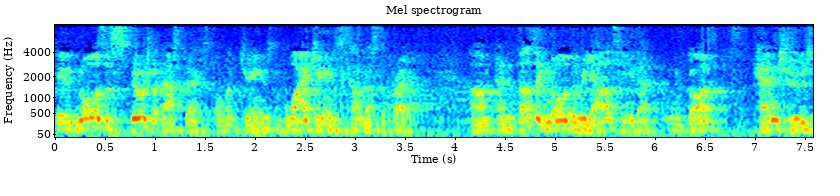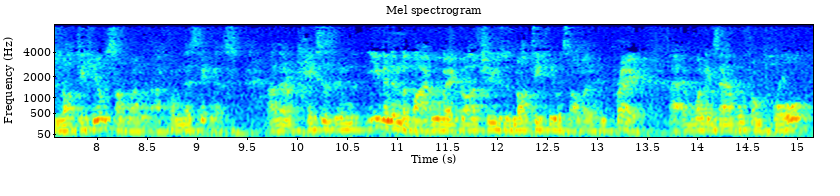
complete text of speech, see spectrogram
It ignores the spiritual aspect of what James, of why James is telling us to pray. Um, and it does ignore the reality that God can choose not to heal someone uh, from their sickness. Uh, there are cases, in, even in the Bible, where God chooses not to heal someone who prayed. Uh, one example from Paul.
